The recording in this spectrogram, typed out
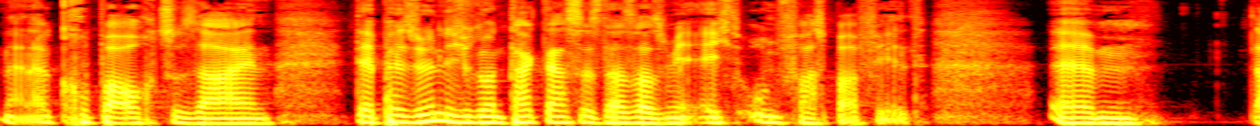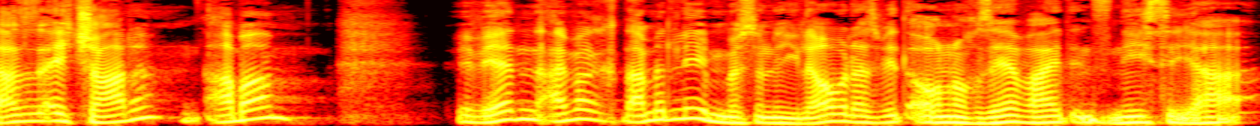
in einer Gruppe auch zu sein. Der persönliche Kontakt, das ist das, was mir echt unfassbar fehlt. Ähm, das ist echt schade, aber wir werden einfach damit leben müssen. Und ich glaube, das wird auch noch sehr weit ins nächste Jahr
